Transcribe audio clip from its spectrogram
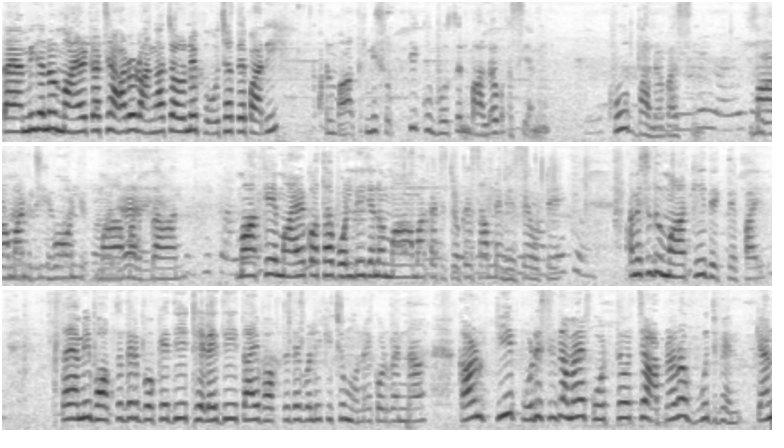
তাই আমি যেন মায়ের কাছে আরও রাঙা চরণে পৌঁছাতে পারি। কারণ মাকে আমি সত্যি খুব ভীষণ ভালোবাসি আমি। খুব ভালোবাসি। মা আমার জীবন মা আমার প্রাণ। মাকে মায়ের কথা বললেই যেন মা আমার কাছে চোখের সামনে ভেসে ওঠে। আমি শুধু মাকেই দেখতে পাই। তাই আমি ভক্তদের বকে দিই, ঠেলে দিই, তাই ভক্তদের বলি কিছু মনে করবেন না। কারণ কি পরিস্থিতি আমাকে করতে হচ্ছে আপনারাও বুঝবেন কেন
